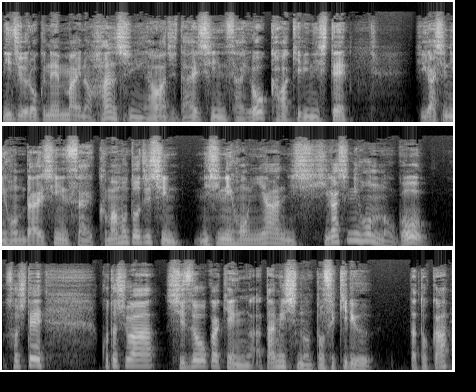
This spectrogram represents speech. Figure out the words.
26年前の阪神淡路大震災を皮切りにして、東日本大震災、熊本地震、西日本や西東日本の豪雨、そして今年は静岡県熱海市の土石流だとか、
